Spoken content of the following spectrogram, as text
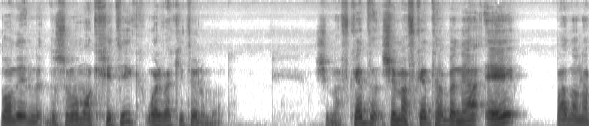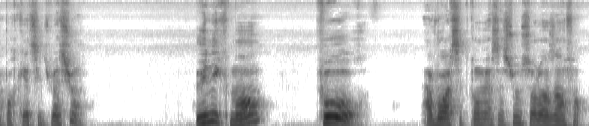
dans de ce moment critique où elle va quitter le monde. Chez Mafket et pas dans n'importe quelle situation. Uniquement pour avoir cette conversation sur leurs enfants,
